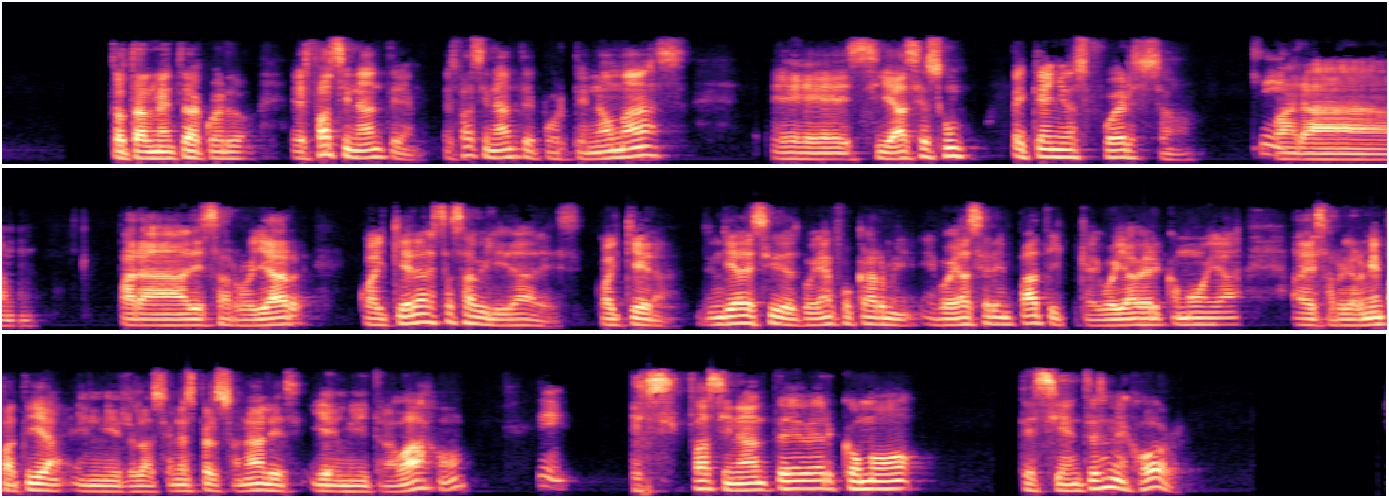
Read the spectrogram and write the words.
Totalmente de acuerdo. Es fascinante, es fascinante porque no más eh, si haces un pequeño esfuerzo para, para desarrollar cualquiera de estas habilidades, cualquiera, de un día decides, voy a enfocarme y voy a ser empática y voy a ver cómo voy a, desarrollar mi empatía en mis relaciones personales y en mi trabajo, sí. es fascinante ver cómo te sientes mejor.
